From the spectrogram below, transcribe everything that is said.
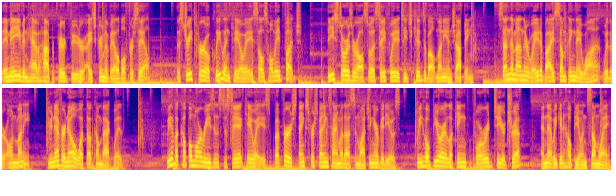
they may even have hot prepared food or ice cream available for sale. The Streetsboro Cleveland KOA sells homemade fudge. These stores are also a safe way to teach kids about money and shopping. Send them on their way to buy something they want with their own money. You never know what they'll come back with. We have a couple more reasons to stay at KOAs, but first, thanks for spending time with us and watching our videos. We hope you are looking forward to your trip and that we can help you in some way.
